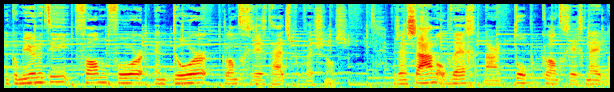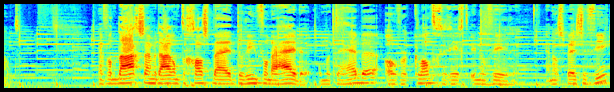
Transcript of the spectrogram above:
Een community van, voor en door klantgerichtheidsprofessionals. We zijn samen op weg naar top klantgericht Nederland. En vandaag zijn we daarom te gast bij Dorien van der Heijden om het te hebben over klantgericht innoveren. En dan specifiek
